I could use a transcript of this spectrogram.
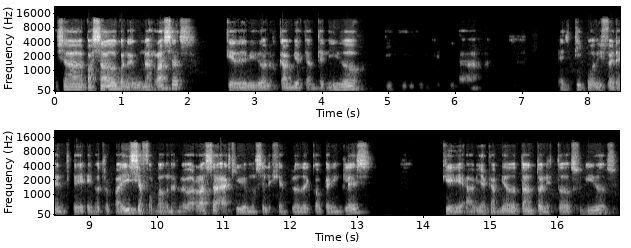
Ya ha pasado con algunas razas que debido a los cambios que han tenido y el tipo diferente en otro país, se ha formado una nueva raza. Aquí vemos el ejemplo del cocker inglés, que había cambiado tanto en Estados Unidos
